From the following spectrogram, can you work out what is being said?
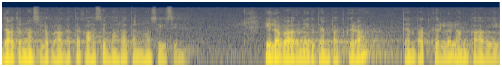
ධාතුන් වහන්සේ ලබා ගත්ත කාශ්‍යප මහ රහතන් වහන්සේ විසින්. ඒ ලබාගෙන ඒක තැන්පත් කරා. තැන්පත් කරලා ලංකාවේ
